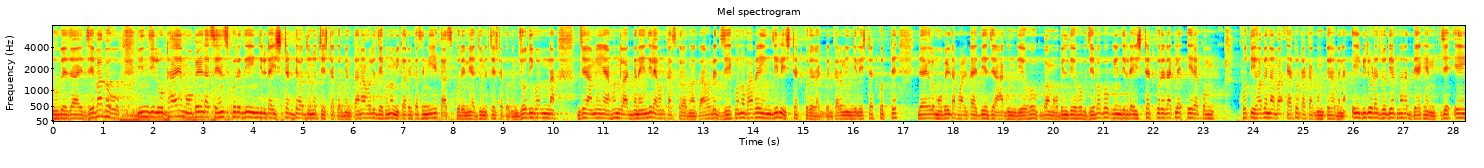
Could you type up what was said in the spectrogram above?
ডুবে যায়, যেভাবে হোক ইঞ্জিল উঠায়, মোবাইলটা চেঞ্জ করে দিয়ে ইঞ্জিলটা স্টার্ট দেওয়ার জন্য চেষ্টা করবেন। তা না হলে যে কোনো মিকারের কাছে নিয়ে কাজ করে নেওয়ার জন্য চেষ্টা করবেন। যদি বলেন না যে আমি এখন লাগবে না ইঞ্জিল এখন কাজ করাবো না, তাহলে যে কোনোভাবে ইঞ্জিল স্টার্ট করে রাখবেন। কারণ ইঞ্জিল স্টার্ট করতে দেখা গেল মোবাইলটা পাল্টায় দিয়ে যে আগুন দিয়ে হোক বা মোবিল দিয়ে হোক, যেভাবে হোক ইঞ্জিনটা স্টার্ট করে রাখলে এরকম ক্ষতি হবে না বা এত টাকা গুনতে হবে না। এই ভিডিওটা যদি আপনারা দেখেন যে এই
